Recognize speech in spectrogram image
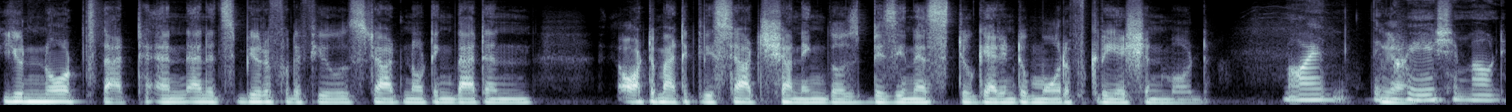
you note that and and it's beautiful if you start noting that and automatically start shunning those busyness to get into more of creation mode. More the yeah. creation mode.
